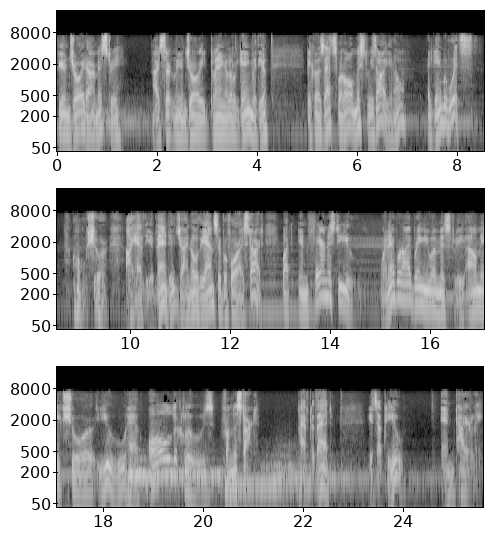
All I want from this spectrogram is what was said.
Hope you enjoyed our mystery. I certainly enjoyed playing a little game with you, because that's what all mysteries are, you know. A game of wits. Oh, sure. I have the advantage. I know the answer before I start. But in fairness to you, whenever I bring you a mystery, I'll make sure you have all the clues from the start. After that, it's up to you. Entirely.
